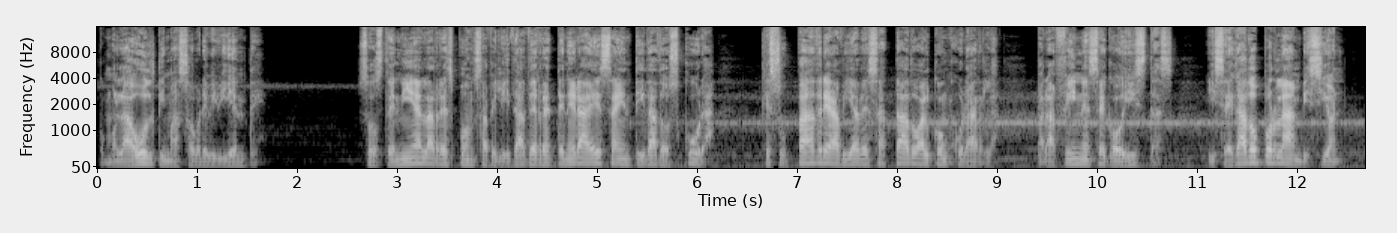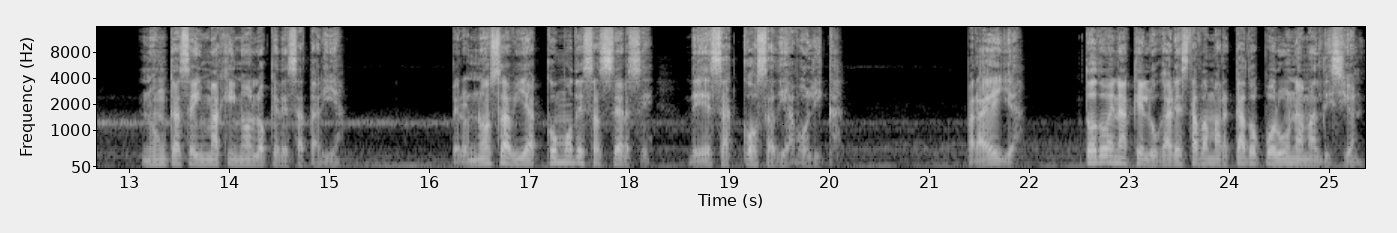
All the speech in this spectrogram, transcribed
como la última sobreviviente sostenía la responsabilidad de retener a esa entidad oscura que su padre había desatado al conjurarla para fines egoístas y cegado por la ambición. Nunca se imaginó lo que desataría, pero no sabía cómo deshacerse de esa cosa diabólica. Para ella, todo en aquel lugar estaba marcado por una maldición,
